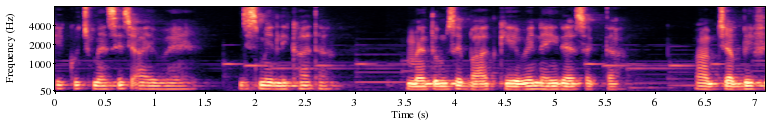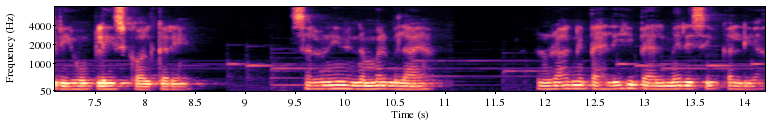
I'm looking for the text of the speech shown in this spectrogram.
के कुछ मैसेज आए हुए हैं, जिसमें लिखा था, मैं तुमसे बात किए हुए नहीं रह सकता। आप जब भी फ्री हो, प्लीज़ कॉल करें। सलोनी ने नंबर मिलाया। अनुराग ने पहले ही बैल में रिसीव कर लिया।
